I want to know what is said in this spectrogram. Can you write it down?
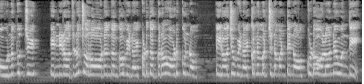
అవును బుజ్జి ఇన్ని రోజులు చాలా ఆనందంగా వినాయకుడి దగ్గర ఆడుకున్నాం. ఈ రోజు వినాయక నిమజ్జనం అంటే నాకు కూడా అలానే ఉంది.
